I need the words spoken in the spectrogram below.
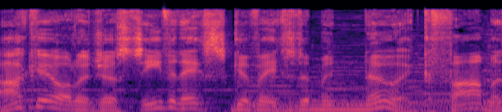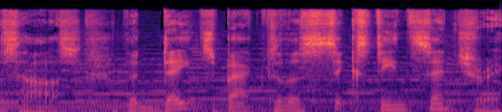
Archaeologists even excavated a Minoic farmer's house that dates back to the 16th century.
